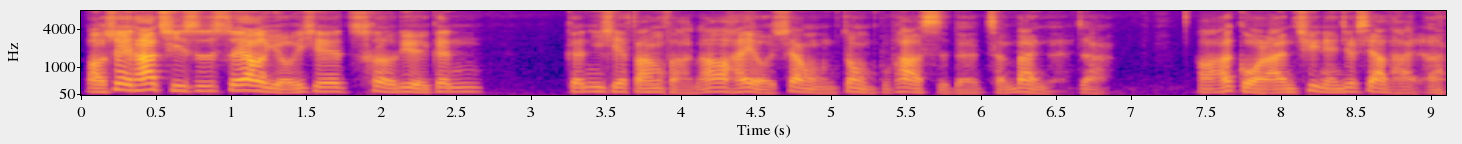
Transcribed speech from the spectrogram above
啊，所以他其实是要有一些策略跟跟一些方法，然后还有像我们这种不怕死的承办人这样，啊，果然去年就下台了，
